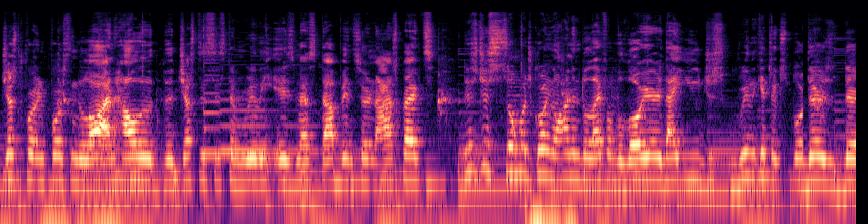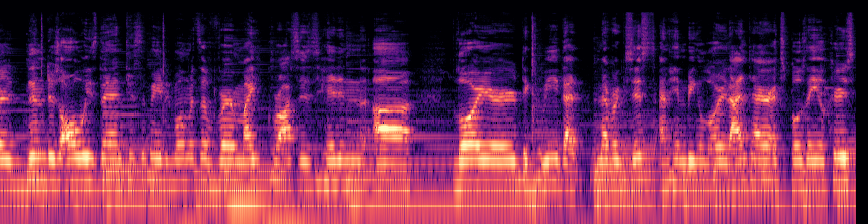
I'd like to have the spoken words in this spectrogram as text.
just for enforcing the law, and how the justice system really is messed up in certain aspects. There's just so much going on in the life of a lawyer that you just really get to explore. There's there then there's always the anticipated moments of where Mike Ross's hidden uh lawyer degree that never exists and him being a lawyer that entire expose occurs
